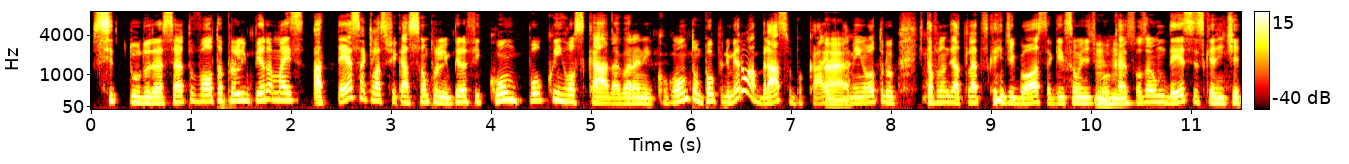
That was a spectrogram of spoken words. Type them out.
se tudo der certo, volta para a Olimpíada, mas até essa classificação para a Olimpíada ficou um pouco enroscada. Agora, Nico, conta um pouco. Primeiro, um abraço pro Caio, é. também outro. A gente tá falando de atletas que a gente gosta aqui, que são gente uhum. boa. O Caio Souza é um desses que a gente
